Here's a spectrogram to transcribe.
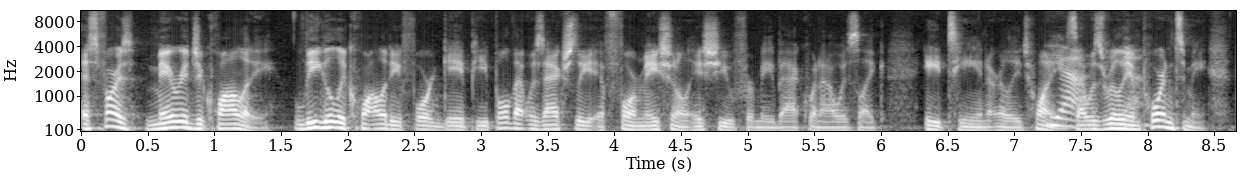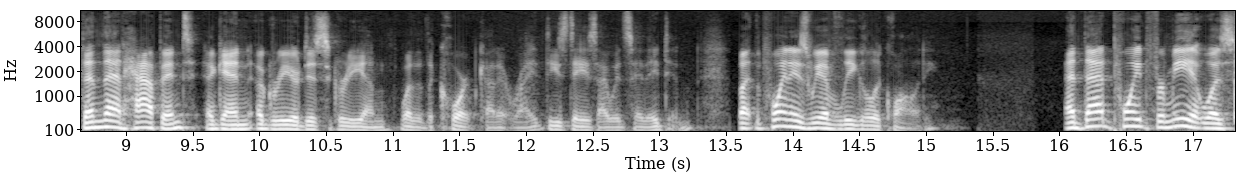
as far as marriage equality, legal equality for gay people, that was actually a formational issue for me back when I was like 18, early 20s. Yeah, that was really important to me. Then that happened. Again, agree or disagree on whether the court got it right. These days, I would say they didn't. But the point is, we have legal equality. At that point, for me, it was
